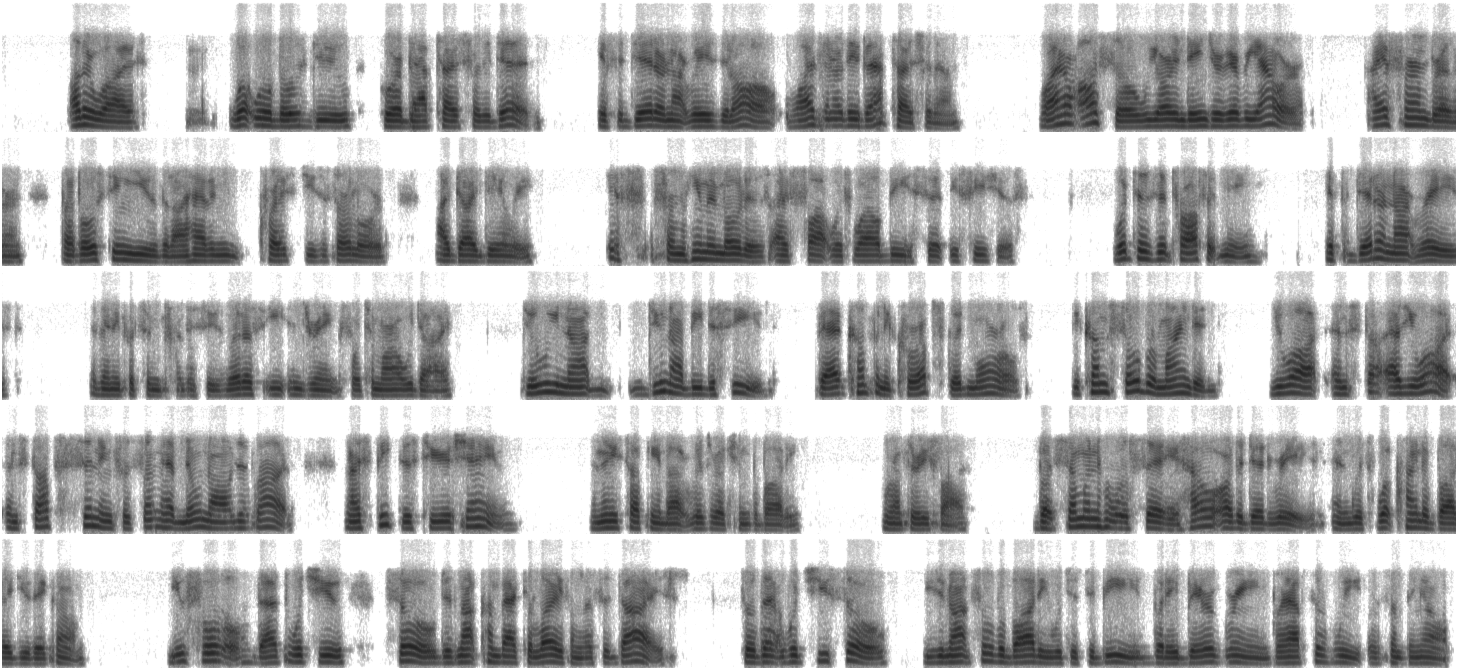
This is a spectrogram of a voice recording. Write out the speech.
Otherwise, what will those do who are baptized for the dead? If the dead are not raised at all, why then are they baptized for them? Why are also we are in danger of every hour? I affirm, brethren, by boasting you that I have in Christ Jesus our Lord, I die daily if from human motives I fought with wild beasts at Ephesus, what does it profit me? If the dead are not raised, and then he puts in parentheses, let us eat and drink, for tomorrow we die. Do we not do not be deceived? Bad company corrupts good morals. Become sober minded. You ought and stop as you ought, and stop sinning, for some have no knowledge of God. And I speak this to your shame. And then he's talking about resurrection of the body. We're on 35. But someone who will say, How are the dead raised, and with what kind of body do they come? You fool, that which you sow does not come back to life unless it dies. So that which you sow, you do not sow the body which is to be, but a bare grain, perhaps of wheat or something else.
